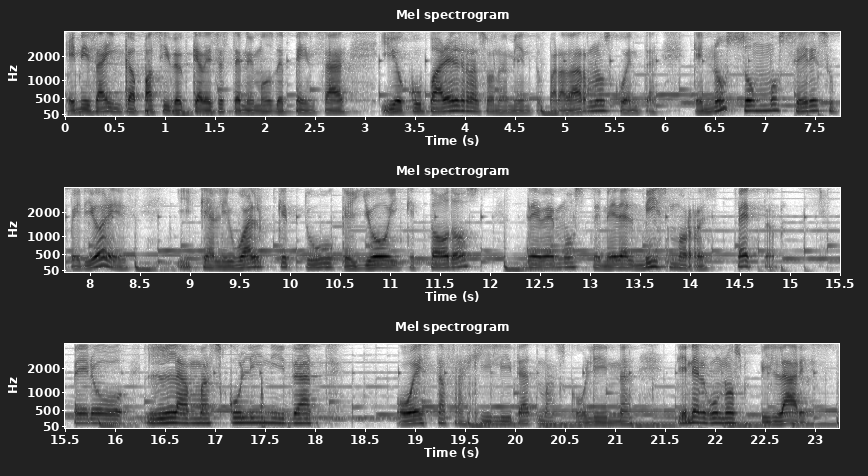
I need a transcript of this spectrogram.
En esa incapacidad que a veces tenemos de pensar y ocupar el razonamiento para darnos cuenta que no somos seres superiores y que al igual que tú, que yo y que todos, debemos tener el mismo respeto. Pero la masculinidad o esta fragilidad masculina tiene algunos pilares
